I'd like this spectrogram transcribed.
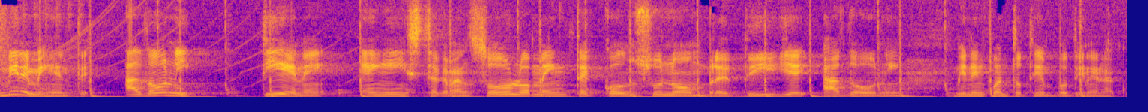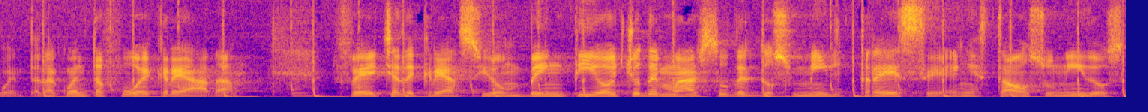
miren mi gente Adoni tiene en Instagram solamente con su nombre DJ Adoni. Miren cuánto tiempo tiene la cuenta. La cuenta fue creada, fecha de creación 28 de marzo del 2013 en Estados Unidos.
